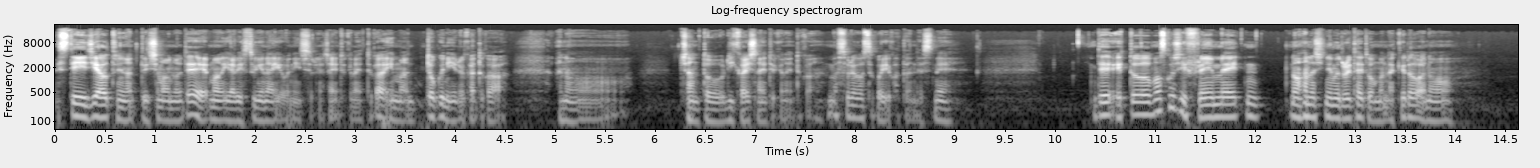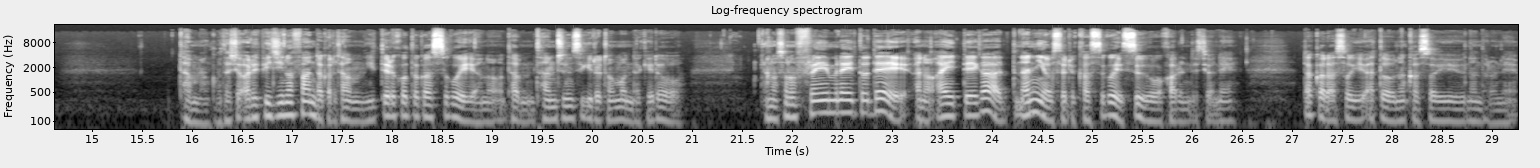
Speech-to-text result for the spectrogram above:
ステージアウトになってしまうので、まあ、やりすぎないようにしないといけないとか、今どこにいるかとか、あのちゃんと理解しないといけないとか、まあ、それはすごい良かったんですね。で、えっと、もう少しフレームレートの話に戻りたいと思うんだけど、あの、多分私 RPG のファンだから多分言ってることがすごいあの多分単純すぎると思うんだけど、あのそのフレームレートであの相手が何をするかすごいすぐわかるんですよね。だからそういう、あとなんかそういう、なんだろうね、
